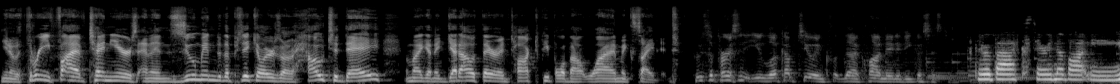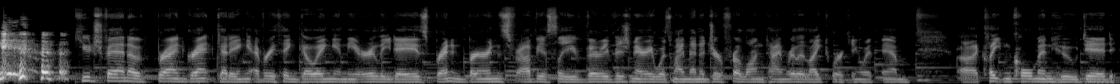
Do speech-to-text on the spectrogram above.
you know, three, five, ten years, and then zoom into the particulars of how today am I going to get out there and talk to people about why I'm excited. Who's the person that you look up to in cl- the cloud native ecosystem? Throwback, Sarah Novotny. Huge fan of Brian Grant getting everything going in the early days. Brendan Burns, obviously very visionary, was my manager for a long time. Really liked working with him. Uh, Clayton Coleman, who did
